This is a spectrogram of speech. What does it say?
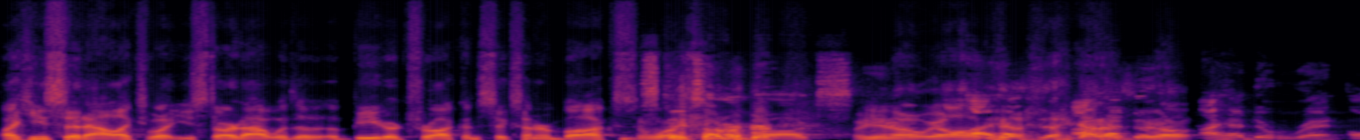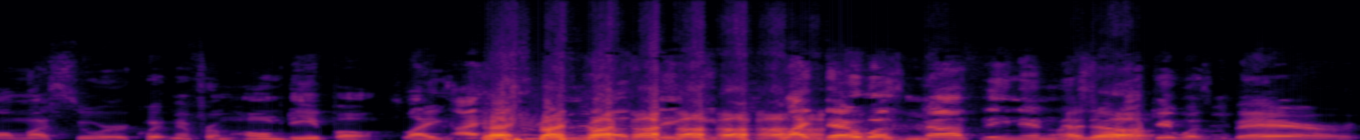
like you said, Alex. What you start out with a, a beater truck and six hundred bucks. Six hundred bucks. You know, we all. I had, I, had to, you know. I had to rent all my sewer equipment from Home Depot. Like I had nothing. like there was nothing in this truck. It was bare.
